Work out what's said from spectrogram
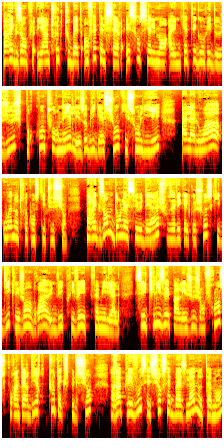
Par exemple, il y a un truc tout bête. En fait, elle sert essentiellement à une catégorie de juges pour contourner les obligations qui sont liées à la loi ou à notre Constitution. Par exemple, dans la CEDH, vous avez quelque chose qui dit que les gens ont droit à une vie privée et familiale. C'est utilisé par les juges en France pour interdire toute expulsion. Rappelez-vous, c'est sur cette base-là, notamment,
